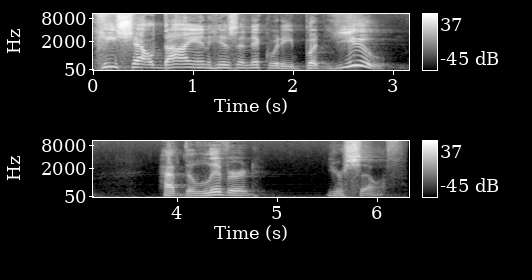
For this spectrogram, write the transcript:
he shall die in his iniquity. But you, have delivered yourself.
